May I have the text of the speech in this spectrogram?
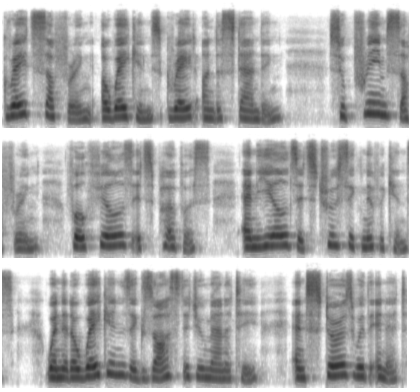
Great suffering awakens great understanding. Supreme suffering fulfills its purpose and yields its true significance when it awakens exhausted humanity and stirs within it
